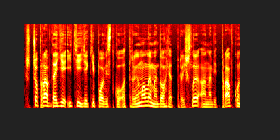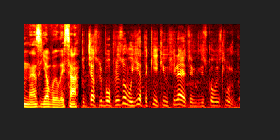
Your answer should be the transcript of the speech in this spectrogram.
Щоправда, є і ті, які повістку отримали, медогляд прийшли, а на відправку не з'явилися. Під час любого призову є такі, які ухиляються від військової служби.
